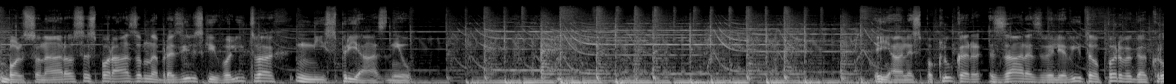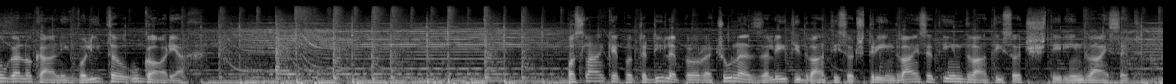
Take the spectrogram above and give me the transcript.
Bolsonaro se s porazom na brazilskih volitvah ni sprijaznil. Janez Poklukar za razveljavitev prvega kroga lokalnih volitev v Gorjah. Poslanke potrdile proračuna za leti 2023 in 2024.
